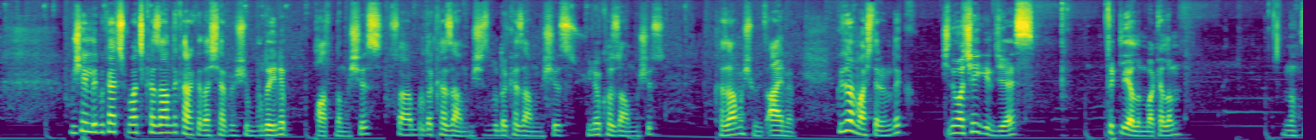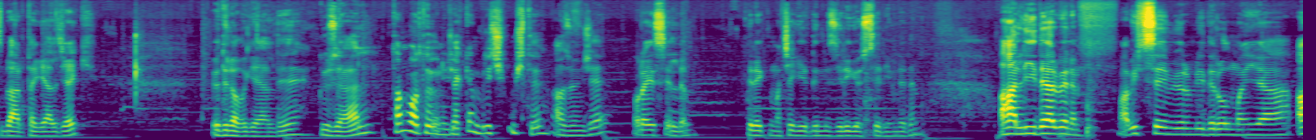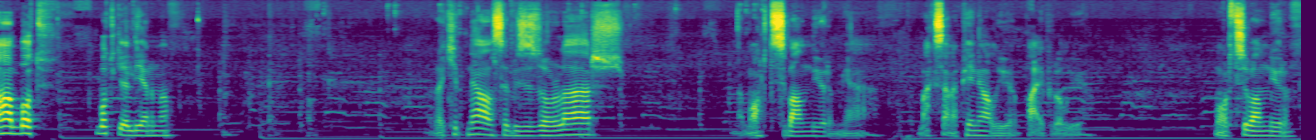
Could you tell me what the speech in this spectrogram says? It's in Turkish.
Bu şekilde birkaç maç kazandık arkadaşlar. Şimdi burada yine patlamışız. Sonra burada kazanmışız. Burada kazanmışız. Yine kazanmışız. Kazanmış mıyız? Aynen. Güzel maçlarındık. Şimdi maça gireceğiz. Tıklayalım bakalım. Nasıl bir harita gelecek. Ödül avı geldi. Güzel. Tam orta oynayacakken biri çıkmıştı az önce. Orayı sildim. Direkt maça girdiğimiz yeri göstereyim dedim. Aha lider benim. Abi hiç sevmiyorum lider olmayı ya. Aha bot. Bot geldi yanıma. Rakip ne alsa bizi zorlar. Mortis'i banlıyorum ya. Baksana Penny alıyor. Piper alıyor. Mortis'i banlıyorum.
